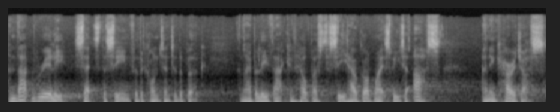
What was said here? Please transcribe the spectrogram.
And that really sets the scene for the content of the book. And I believe that can help us to see how God might speak to us and encourage us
